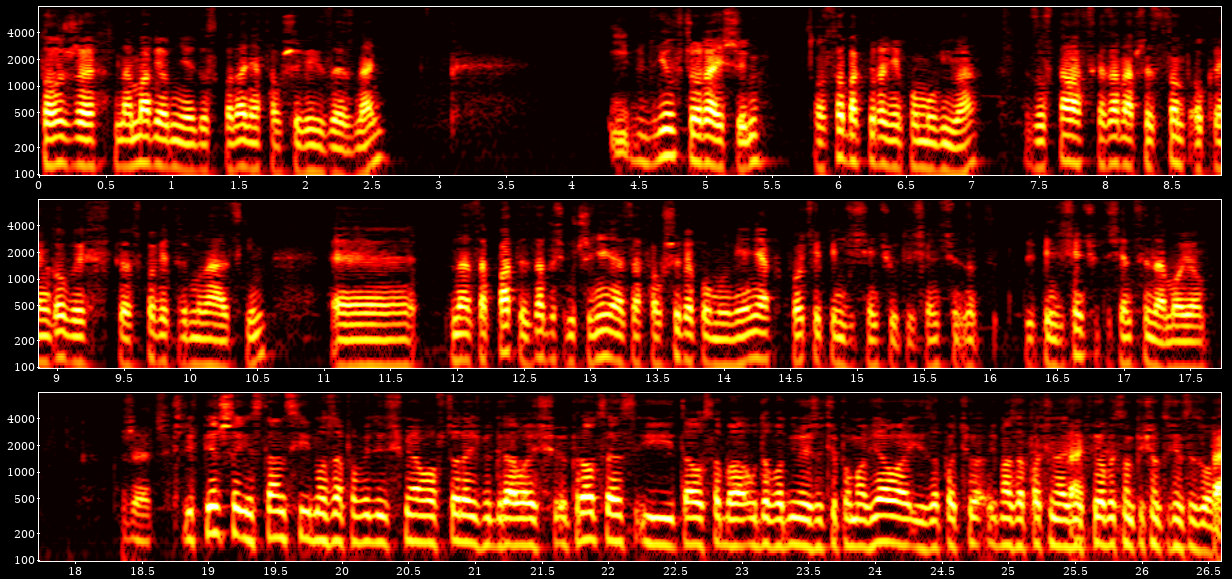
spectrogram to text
to, że namawiał mnie do składania fałszywych zeznań. I w dniu wczorajszym osoba, która mnie pomówiła, została skazana przez Sąd Okręgowy w Piotrkowie Trybunalskim e, na zapłatę zadośćuczynienia za fałszywe pomówienia w kwocie 50 tysięcy 50 tysięcy na moją rzecz. Czyli w pierwszej instancji, można powiedzieć śmiało, wczoraj wygrałeś proces i ta osoba udowodniła, że cię pomawiała i, zapłaciła, i ma zapłacić na Tak. chwilę obecną 50 tysięcy złotych.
